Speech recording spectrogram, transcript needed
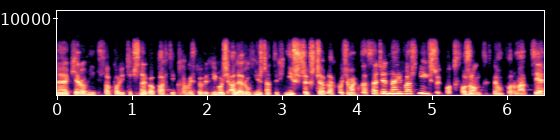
e, kierownictwa politycznego Partii Prawo i Sprawiedliwość, ale również na tych niższych szczeblach, poziomach w zasadzie najważniejszych, bo tworzących tę formację,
